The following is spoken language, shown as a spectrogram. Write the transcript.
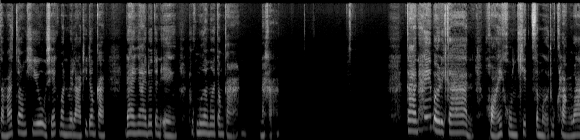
สามารถจองคิว เช็กวันเวลาที่ต้องการได้ง่ายด้วยตนเอง ทุกเมื่อเมื่อต้องการนะคะ การให้บริการ ขอให้คุณคิดเสมอทุกครั้งว่า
